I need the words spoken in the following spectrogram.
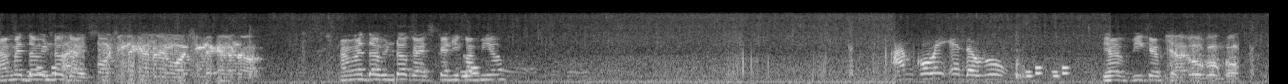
I'm at the window, guys. watching the camera, I'm watching the camera. I'm at the window, guys. Can you come here? I'm going in the room. Yeah, be careful. Yeah, go, go, go.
